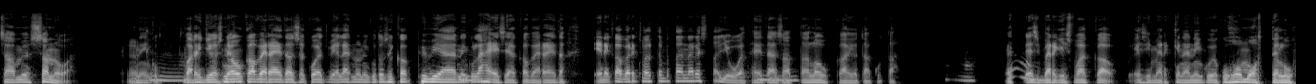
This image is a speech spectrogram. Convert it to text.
saa myös sanoa. Niin kuin, Kyllä. varsinkin jos ne on kavereita, jos sä koet vielä, että ne on niin kuin tosi ka- hyviä ja niin kuin Mm. läheisiä kavereita, ei ne kaverit välttämättä aina edes tajuu, että heitä Mm. saattaa loukkaa jotakuta. Joo. Et Joo. esimerkiksi vaikka esimerkkinä niin kuin joku homottelu,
